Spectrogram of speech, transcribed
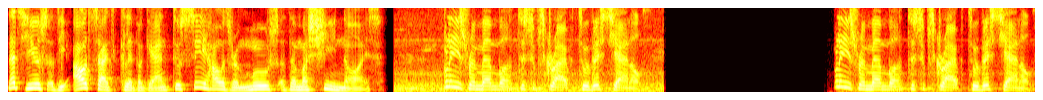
Let's use the outside clip again to see how it removes the machine noise. Please remember to subscribe to this channel. Please remember to subscribe to this channel.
